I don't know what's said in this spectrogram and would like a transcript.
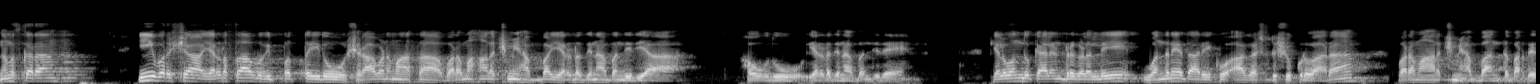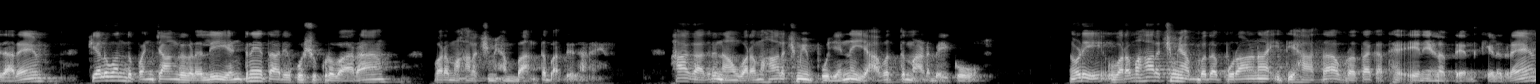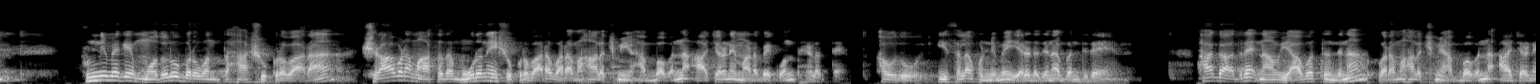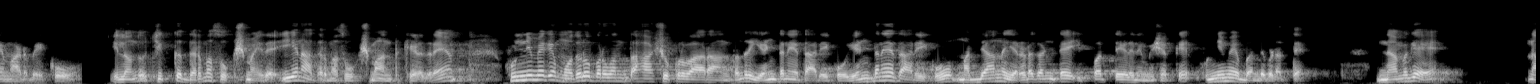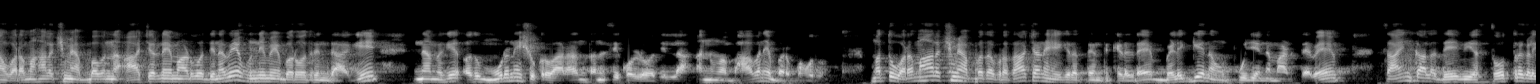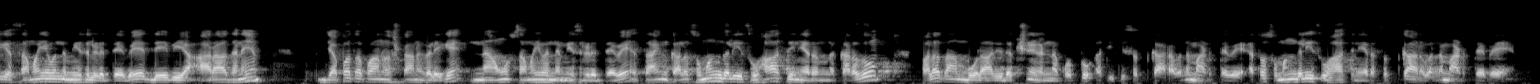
ನಮಸ್ಕಾರ. ಈ ವರ್ಷ ಎರಡು ಸಾವಿರದ ಇಪ್ಪತ್ತೈದು ಶ್ರಾವಣ ಮಾಸ ವರಮಹಾಲಕ್ಷ್ಮಿ ಹಬ್ಬ ಎರಡು ದಿನ ಬಂದಿದೆಯಾ? ಹೌದು, ಎರಡು ದಿನ ಬಂದಿದೆ. ಕೆಲವೊಂದು ಕ್ಯಾಲೆಂಡರ್ಗಳಲ್ಲಿ ಒಂದನೇ ತಾರೀಕು ಆಗಸ್ಟ್ ಶುಕ್ರವಾರ ವರಮಹಾಲಕ್ಷ್ಮಿ ಹಬ್ಬ ಅಂತ ಬರೆದಿದ್ದಾರೆ. ಕೆಲವೊಂದು ಪಂಚಾಂಗಗಳಲ್ಲಿ ಎಂಟನೇ ತಾರೀಕು ಶುಕ್ರವಾರ ವರಮಹಾಲಕ್ಷ್ಮಿ ಹಬ್ಬ ಅಂತ ಬರೆದಿದ್ದಾರೆ. ಹಾಗಾದರೆ ನಾವು ವರಮಹಾಲಕ್ಷ್ಮಿ ಪೂಜೆಯನ್ನು ಯಾವತ್ತು ಮಾಡಬೇಕು? ನೋಡಿ, ವರಮಹಾಲಕ್ಷ್ಮಿ ಹಬ್ಬದ ಪುರಾಣ ಇತಿಹಾಸ ವ್ರತ ಕಥೆ ಏನು ಹೇಳುತ್ತೆ ಅಂತ ಕೇಳಿದ್ರೆ, ಹುಣ್ಣಿಮೆಗೆ ಮೊದಲು ಬರುವಂತಹ ಶುಕ್ರವಾರ, ಶ್ರಾವಣ ಮಾಸದ ಮೂರನೇ ಶುಕ್ರವಾರ ವರಮಹಾಲಕ್ಷ್ಮಿ ಹಬ್ಬವನ್ನು ಆಚರಣೆ ಮಾಡಬೇಕು ಅಂತ ಹೇಳುತ್ತೆ. ಹೌದು, ಈ ಸಲ ಹುಣ್ಣಿಮೆ ಎರಡು ದಿನ ಬಂದಿದೆ. ಹಾಗಾದ್ರೆ ನಾವು ಯಾವತ್ತಿನ ದಿನ ವರಮಹಾಲಕ್ಷ್ಮಿ ಹಬ್ಬವನ್ನು ಆಚರಣೆ ಮಾಡಬೇಕು? ಇಲ್ಲೊಂದು ಚಿಕ್ಕ ಧರ್ಮ ಸೂಕ್ಷ್ಮ ಇದೆ. ಏನಾ ಧರ್ಮ ಸೂಕ್ಷ್ಮ ಅಂತ ಕೇಳಿದ್ರೆ ಹುಣ್ಣಿಮೆಗೆ ಮೊದಲು ಬರುವಂತಹ ಶುಕ್ರವಾರ ಅಂತಂದ್ರೆ ಎಂಟನೇ ತಾರೀಕು. ಎಂಟನೇ ತಾರೀಕು ಮಧ್ಯಾಹ್ನ ಎರಡು ಗಂಟೆ ಇಪ್ಪತ್ತೇಳು ನಿಮಿಷಕ್ಕೆ ಹುಣ್ಣಿಮೆ ಬಂದುಬಿಡತ್ತೆ. ನಮಗೆ ನಾವು ವರಮಹಾಲಕ್ಷ್ಮಿ ಹಬ್ಬವನ್ನು ಆಚರಣೆ ಮಾಡುವ ದಿನವೇ ಹುಣ್ಣಿಮೆ ಬರೋದ್ರಿಂದಾಗಿ ನಮಗೆ ಅದು ಮೂರನೇ ಶುಕ್ರವಾರ ಅಂತ ಅನಿಸಿಕೊಳ್ಳೋದಿಲ್ಲ ಅನ್ನುವ ಭಾವನೆ ಬರಬಹುದು. ಮತ್ತು ವರಮಹಾಲಕ್ಷ್ಮಿ ಹಬ್ಬದ ವ್ರತಾಚರಣೆ ಹೇಗಿರುತ್ತೆ ಅಂತ ಕೇಳಿದ್ರೆ ಬೆಳಿಗ್ಗೆ ನಾವು ಪೂಜೆಯನ್ನು ಮಾಡ್ತೇವೆ, ಸಾಯಂಕಾಲ ದೇವಿಯ ಸ್ತೋತ್ರಗಳಿಗೆ ಸಮಯವನ್ನು ಮೀಸಲಿಡುತ್ತೇವೆ, ದೇವಿಯ ಆರಾಧನೆ ಜಪತಪಾನುಷ್ಠಾನಗಳಿಗೆ ನಾವು ಸಮಯವನ್ನು ಮೀಸಲಿಡುತ್ತೇವೆ. ಸಾಯಂಕಾಲ ಸುಮಂಗಲಿ ಸುಹಾಸಿನಿಯರನ್ನು ಕರೆದು ಫಲತಾಂಬೂಲಾದಿ ದಕ್ಷಿಣೆಗಳನ್ನ ಕೊಟ್ಟು ಅತಿಥಿ ಸತ್ಕಾರವನ್ನು ಮಾಡ್ತೇವೆ ಅಥವಾ ಸುಮಂಗಲಿ ಸುಹಾಸಿನಿಯರ ಸತ್ಕಾರವನ್ನು ಮಾಡ್ತೇವೆ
